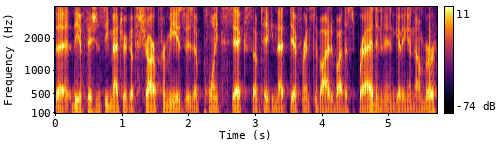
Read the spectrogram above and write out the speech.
the the efficiency metric of sharp for me is, is a 0.6. I'm taking that difference divided by the spread and, and getting a number.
